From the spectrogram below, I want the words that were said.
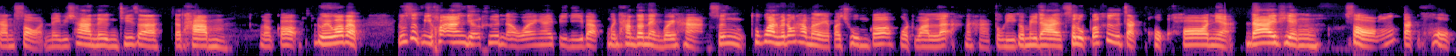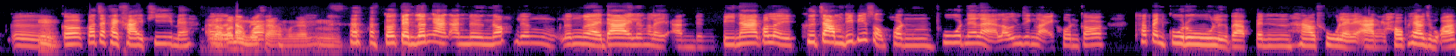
การสอนในวิชาหนึ่งที่จะจะทำแล้วก็ด้วยว่าแบบ รู้สึกมีข้ออ้างเยอะขึ้นเอาไว้ง่ายปีนี้แบบเหมือนทำตำแหน่งบริหาร ซึ่งทุกวันไม่ต้องทำอะไรประชุมก็หมดวันแล้วนะคะ ตรงนี้ก็ไม่ได้สรุปก็คือจากหกข้อเนี่ยได้เพียงสองจากหกเอออมก็ก็จะคล้ายๆพี่ไหมออเราก็หนึ่งในแต่ว่สามเหมือนกันอืมก็เป็นเรื่องงานอันนึงเนาะเรื่องเรื่องรายได้เรื่องอะไรอันหนึ่งปีหน้าก็เลย คือจำที่พี่โสพลพูดเนี่ยแหละแล้วจริงๆหลายคนก็ ถ้าเป็นกูรูหรือแบบเป็น how to หลายๆอันเขาพยายามจะบอกว่า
